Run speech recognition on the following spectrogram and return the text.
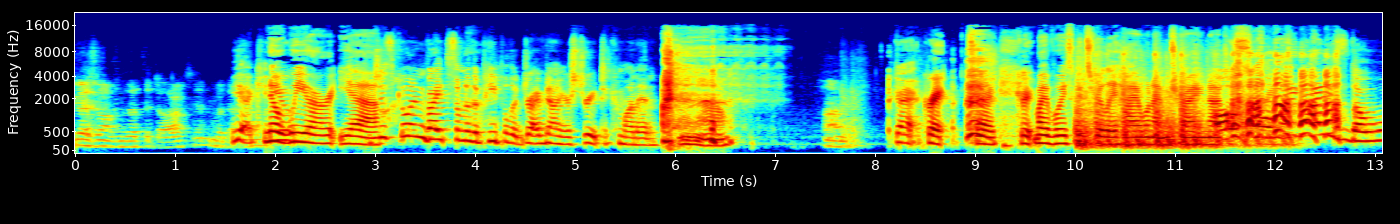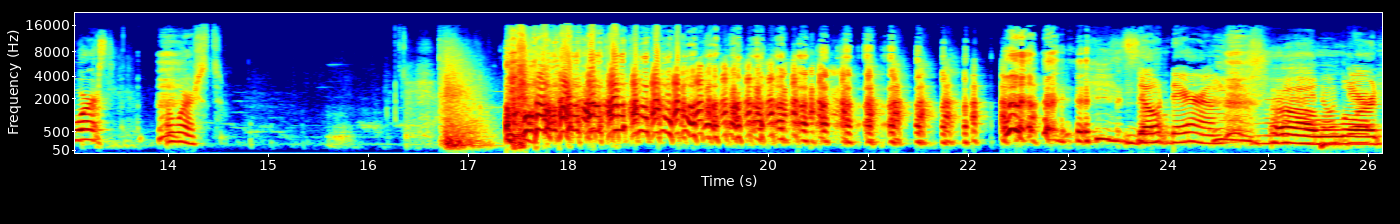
You guys want me to let the dogs in? without- yeah, can No, you we are. Yeah. just go invite some of the people that drive down your street to come on in? I know. Um, Okay, great. Sorry, Great. my voice gets really high when I'm trying not to. Oh my god, it's the worst. The worst. Don't dare him. Oh, Don't dare. Lord.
